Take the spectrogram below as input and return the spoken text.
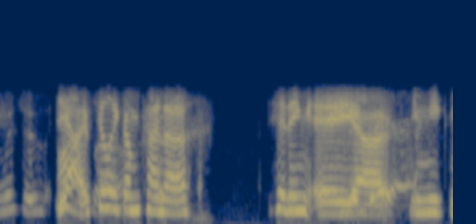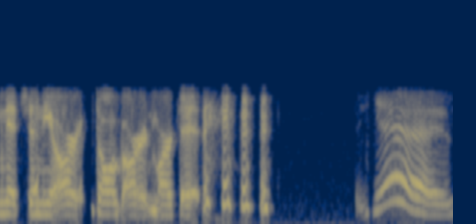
Which is Yeah, I feel like. I'm kind of hitting a uh, unique niche in the art dog art market. Yes.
